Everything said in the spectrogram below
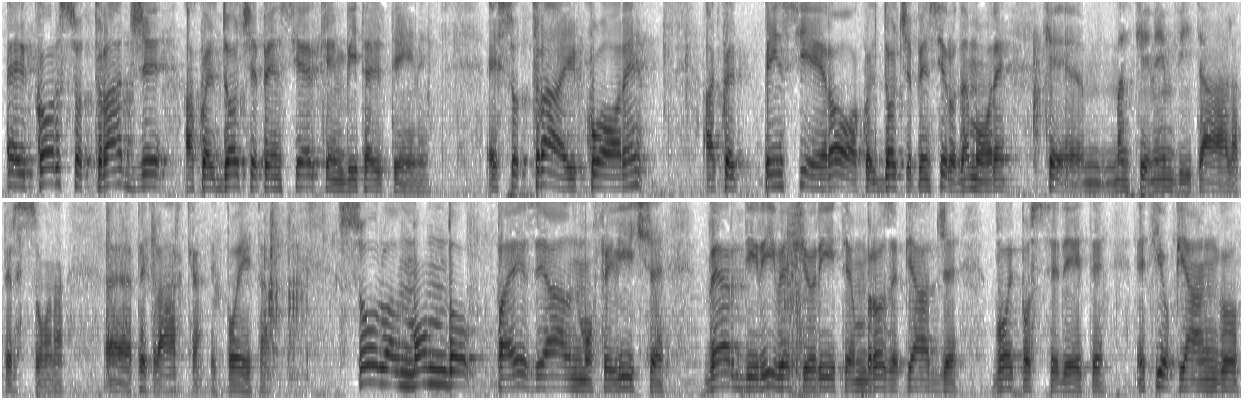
E il cor sottragge a quel dolce pensier che invita il tene e sottrae il cuore a quel pensiero, quel dolce pensiero d'amore che eh, mantiene in vita la persona, eh, Petrarca, il poeta. Solo al mondo paese almo felice, verdi rive fiorite, ombrose piagge, voi possedete, ed io piango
